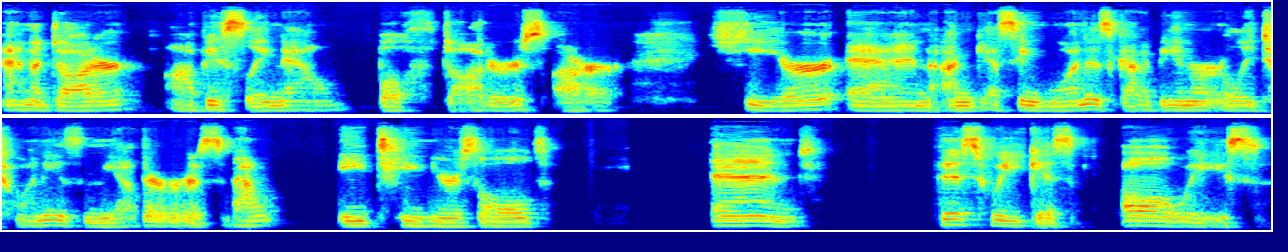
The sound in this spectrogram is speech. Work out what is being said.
and a daughter. Obviously, now both daughters are here. And I'm guessing one has got to be in her early 20s and the other is about 18 years old. And this week is always,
